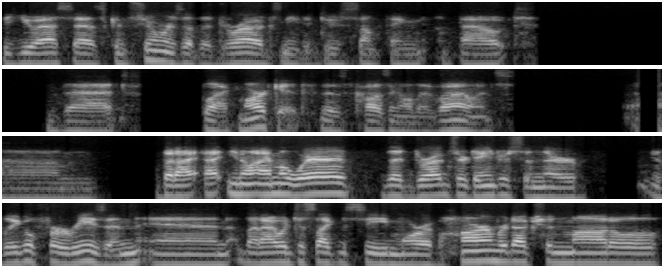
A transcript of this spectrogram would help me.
the US as consumers of the drugs need to do something about that black market that is causing all that violence. Um, but I, I, you know, I'm aware that drugs are dangerous and they're illegal for a reason. And but I would just like to see more of a harm reduction model,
